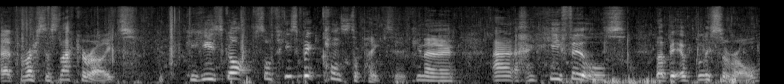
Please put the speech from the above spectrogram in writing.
uh, Professor Snackerite, he, he's got sort of, he's a bit constipated, you know, and he feels that a bit of glycerol,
